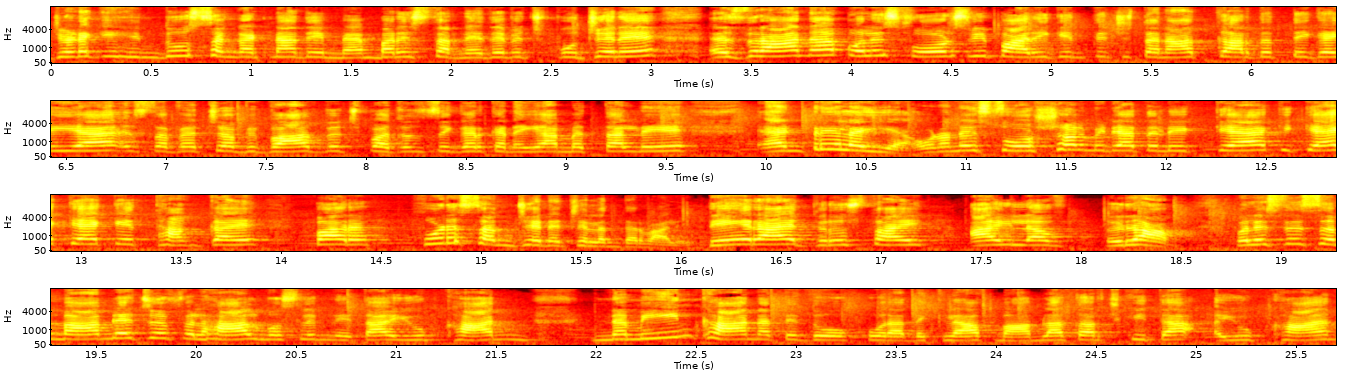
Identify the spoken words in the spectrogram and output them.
ਜਿਹੜੇ ਕਿ ਹਿੰਦੂ ਸੰਗਠਨਾਂ ਦੇ ਮੈਂਬਰ ਇਸ ਧਰਨੇ ਦੇ ਵਿੱਚ ਪੁੱਜੇ ਨੇ। ਇਸ ਦੌਰਾਨ ਪੁਲਿਸ ਫੋਰਸ ਵੀ ਭਾਰੀ ਗਿਣਤੀ 'ਚ ਤੈਨਾਤ ਕਰ ਦਿੱਤੀ ਗਈ ਹੈ। ਇਸ ਦੇ ਵਿੱਚ ਵਿਵਾਦ ਵਿੱਚ ਭਜਨ ਸਿੰਗਰ ਕਨਈਆ ਮਿੱਤਲ ਨੇ ਐਂਟਰੀ ਲਈ ਹੈ। ਉਹਨਾਂ ਨੇ ਸੋਸ਼ਲ ਮੀਡੀਆ ਤੇ ਲਿਖਿਆ ਕਿ ਕਹਿ ਕਹਿ ਕੇ ਥੱਕ ਗਏ, ਪਰ ਹੁਣ ਸਮਝੇ ਨੇ ਜਲੰਧਰ ਵਾਲੇ। ਦੇਰ ਆਏ, ਦਰੁਸਤ ਆਏ ਆਈ ਲਵ ਰਾਮ। ਪੁਲਿਸ ਨੇ ਇਸ ਮਾਮਲੇ 'ਚ ਫਿਲਹਾਲ ਮੁਸਲਿਮ ਨੇਤਾ ਅਯੂਬ ਖਾਨ ਨਮੀਨ ਖਾਨ ਅਤੇ ਦੋ ਹੋਰਾਂ ਦੇ ਖਿਲਾਫ ਮਾਮਲਾ ਦਰਜ ਕੀਤਾ। ਅਯੂਬ ਖਾਨ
